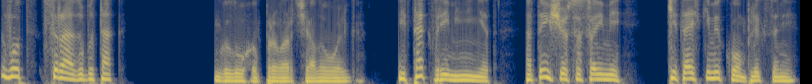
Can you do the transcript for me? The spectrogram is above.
«Вот сразу бы так!» — глухо проворчала Ольга. «И так времени нет, а ты еще со своими китайскими комплексами.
